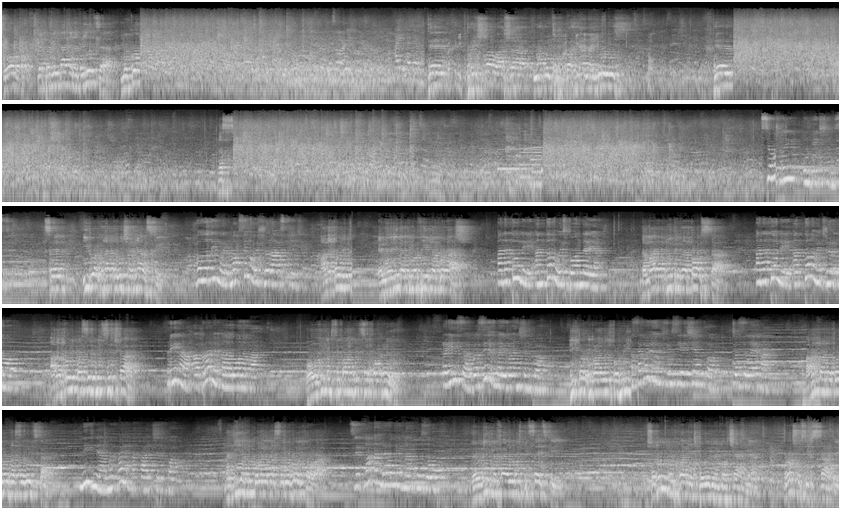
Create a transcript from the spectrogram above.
Слово для привітання надається Микола. де прийшла ваша, мабуть, багряна юність, де Нас Сьогодні у вічність. це Ігор Гнатович Чернявський, Володимир Максимович Журавський, Анатолій Ангеліна Тимофіївна Кураж, Анатолій Антонович Бондарєв, Тамара Дмитрівна Товста, Анатолій Антонович Жирнов, Анатолій Васильович Січка, Фріна Абрамівна Аронова, Володимир Степанович Серпокрив, Раїса Васильівна Іванченко, Віктор Іванович Погріб, Савельович Мусіяченко, Василена, Анна Анатолівна Савицька, Лідія Михайлівна Харченко, Надія Миколаївна Старогойтова, Світлана Григорівна Кузов, Леонід Михайлович Пісецький. Шануємо пам'ять хвилиною мовчання. Прошу всіх встати.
